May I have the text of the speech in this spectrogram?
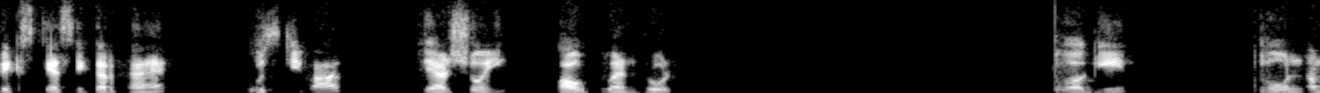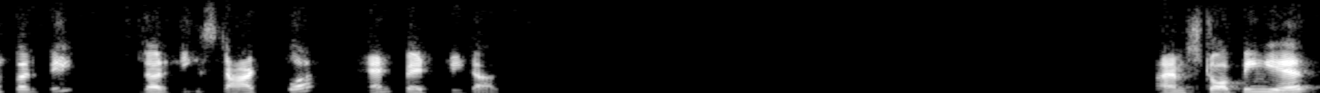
फिक्स कैसे करना है, उसके बाद they are showing how to enroll तो अगेन जोन नंबर पे लर्निंग स्टार्ट हुआ एंड बैटरी डाल। आई एम स्टॉपिंग हियर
